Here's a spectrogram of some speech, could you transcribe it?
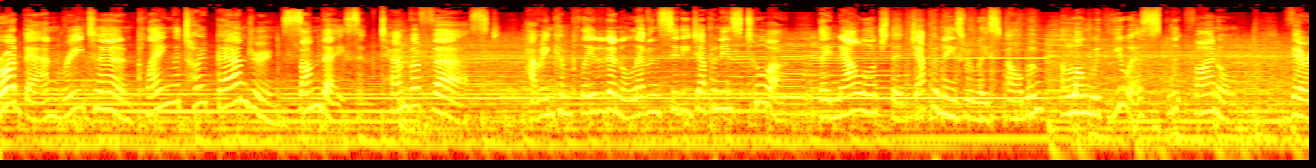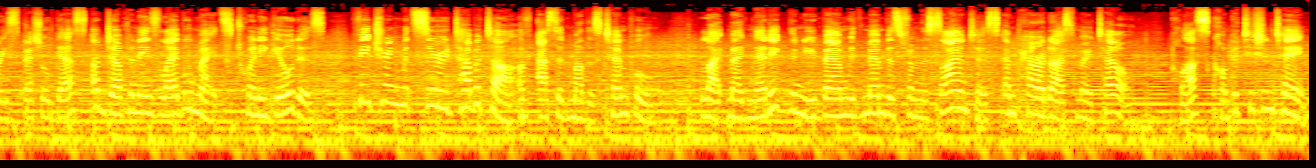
Fraud Band return playing the Tote Band Room Sunday, September 1st. Having completed an 11 city Japanese tour, they now launch their Japanese released album along with US split vinyl. Very special guests are Japanese label mates 20 Guilders, featuring Mitsuru Tabata of Acid Mother's Temple, Light Magnetic, the new band with members from The Scientists and Paradise Motel, plus competition team.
